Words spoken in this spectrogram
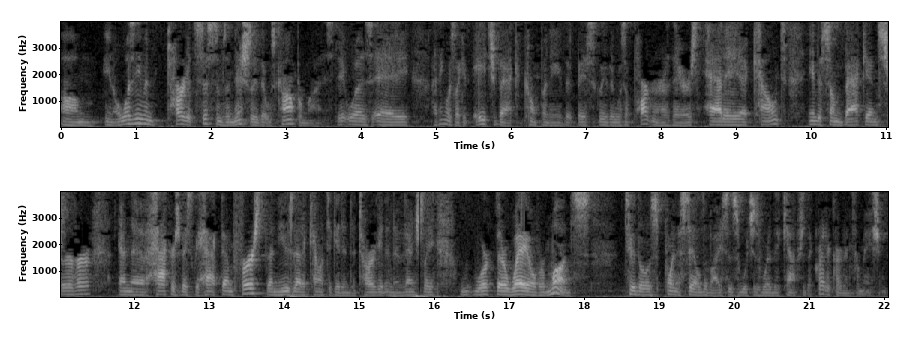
um, you know, it wasn't even Target Systems initially that was compromised. It was a, I think it was like an HVAC company that basically there was a partner of theirs had a account into some back end server, and the hackers basically hacked them first, then used that account to get into Target, and eventually worked their way over months to those point of sale devices, which is where they capture the credit card information.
